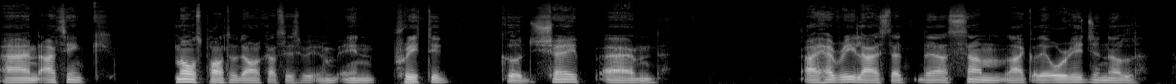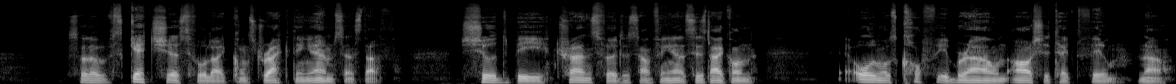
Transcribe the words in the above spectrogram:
And I think most part of the archives is in, in pretty good shape and I have realized that there are some like the original sort of sketches for like constructing amps and stuff should be transferred to something else. It's like on almost coffee brown architect film now.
